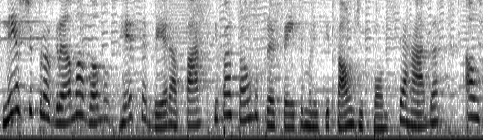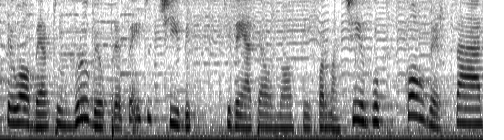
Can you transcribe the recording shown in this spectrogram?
Neste programa, vamos receber a participação do prefeito municipal de Ponte Serrada, ao seu Alberto Vrubel, prefeito Tibe, que vem até o nosso informativo conversar,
